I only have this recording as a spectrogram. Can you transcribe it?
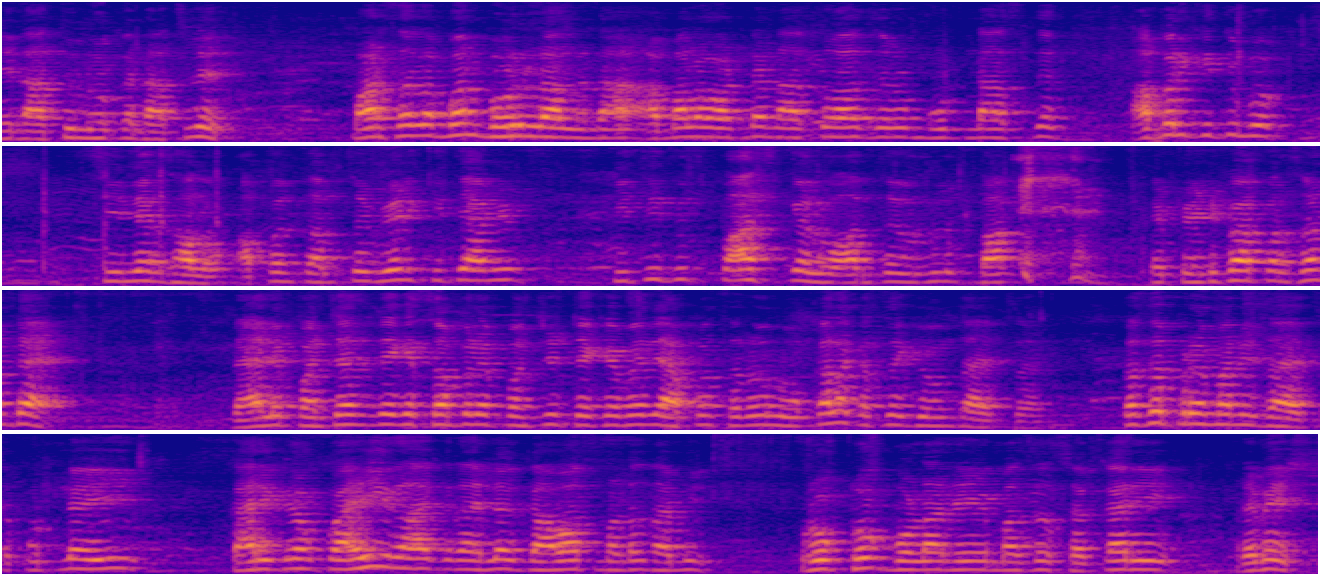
हे नातू लोक नाचलेत. माणसाला मन भरून लागलं ना आम्हाला वाटलं नातू आज जर मोठ नाचते आपण किती सिनियर झालो आपण आमचं वेळ किती आम्ही किती दिवस पास केलो आमचं उरलं भाग हे ट्वेंटी फाय पर्सेंट आहे राहिले पंच्याऐंशी टक्के संपले पंचवीस टक्क्यामध्ये आपण सर्व लोकांना कसं घेऊन जायचं कसं प्रेमाने जायचं कुठल्याही कार्यक्रम काही राग राहिलं गावात म्हणत आम्ही रोकठोक बोलणारे माझं सहकारी रमेश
